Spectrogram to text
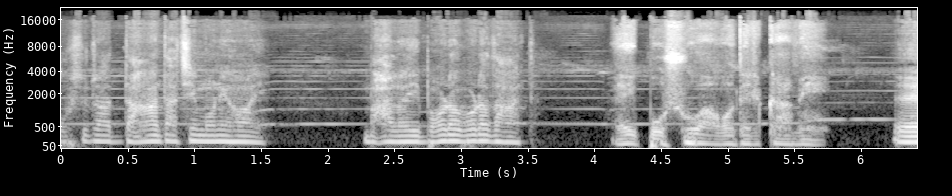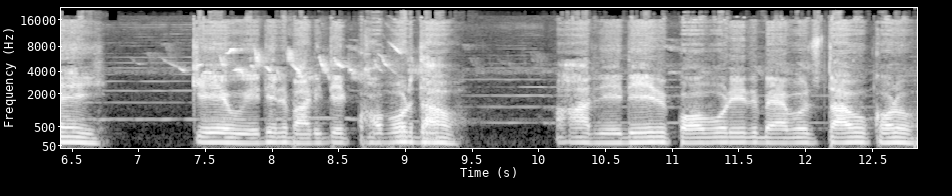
পশুটার দাঁত আছে মনে হয়। ভালোই বড় বড় দাঁত। এই পশু আমাদের গ্রামে। এই কেউ এদের বাড়িতে খবর দাও। আর এদের কবরের ব্যবস্থাও করো।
